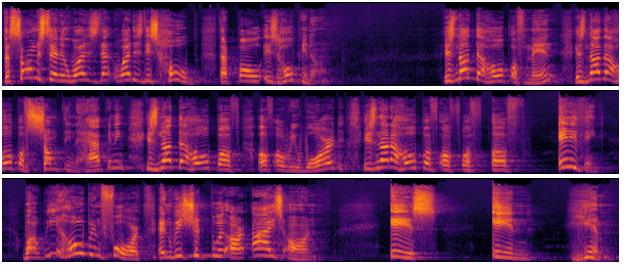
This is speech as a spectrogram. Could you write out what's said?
The psalmist telling what is that? What is this hope that Paul is hoping on? It's not the hope of men. It's not the hope of something happening. It's not the hope of, of a reward. It's not a hope of, of, of, of anything. What we're hoping for and we should put our eyes on is in Him.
